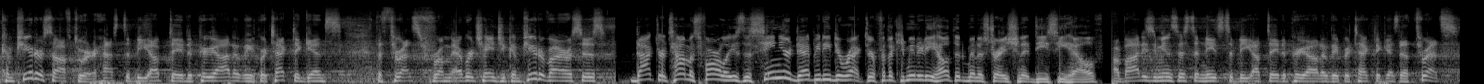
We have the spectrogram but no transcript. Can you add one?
computer software has to be updated periodically to protect against the threats from ever-changing computer viruses, Dr. Thomas Farley is the Senior Deputy Director for the Community Health Administration at DC Health. Our body's immune system needs to be updated periodically to protect against the threats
